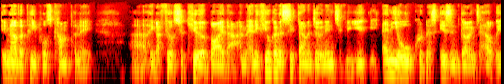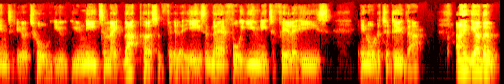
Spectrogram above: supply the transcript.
in other people's company. Uh, I think I feel secure by that. And, and if you're going to sit down and do an interview, you, any awkwardness isn't going to help the interview at all. You you need to make that person feel at ease, and therefore you need to feel at ease in order to do that. And I think the other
